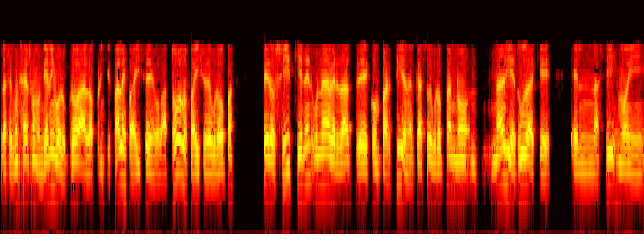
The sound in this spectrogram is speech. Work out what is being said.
la Segunda Guerra Mundial involucró a los principales países o a todos los países de Europa, pero sí tienen una verdad eh, compartida. En el caso de Europa, no nadie duda que el nazismo y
